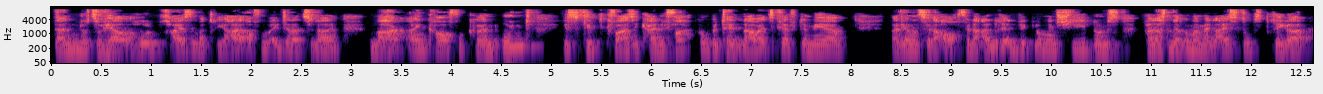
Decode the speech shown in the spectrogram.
dann nur zu hohen Preisen Material auf dem internationalen Markt einkaufen können und es gibt quasi keine fachkompetenten Arbeitskräfte mehr, weil wir haben uns ja da auch für eine andere Entwicklung entschieden und es verlassen ja immer mehr Leistungsträger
